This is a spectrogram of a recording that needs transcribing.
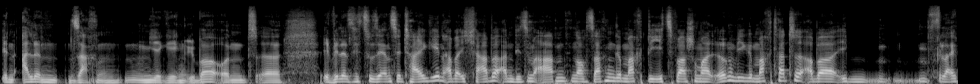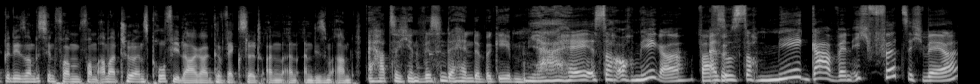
in allen Sachen mir gegenüber. Und äh, ich will jetzt nicht zu sehr ins Detail gehen, aber ich habe an diesem Abend noch Sachen gemacht, die ich zwar schon mal irgendwie gemacht hatte, aber ich, vielleicht bin ich so ein bisschen vom, vom Amateur ins Profilager gewechselt an, an, an diesem Abend. Er hat sich in wissende Hände begeben. Ja, hey, ist doch auch mega. War also ist doch mega, wenn ich 40 wäre.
